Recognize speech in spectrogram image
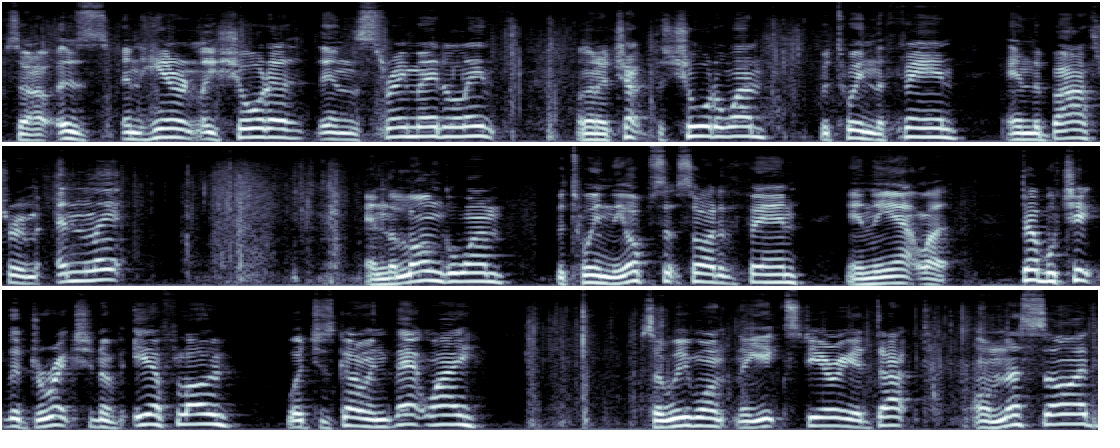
so it is inherently shorter than the 3 meter length. I'm going to chuck the shorter one between the fan and the bathroom inlet, and the longer one between the opposite side of the fan and the outlet. Double check the direction of airflow, which is going that way. So we want the exterior duct on this side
